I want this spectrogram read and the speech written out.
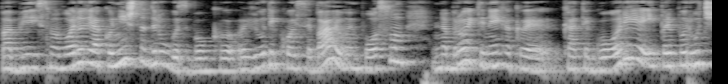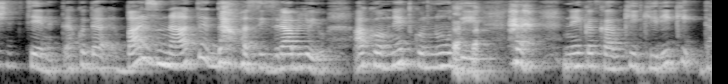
pa bismo voljeli, ako ništa drugo, zbog ljudi koji se bave ovim poslom, nabrojiti nekakve kategorije i preporučiti cijene. Tako da bar znate da vas izrabljuju. Ako vam netko nudi nekakav kikiriki, da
